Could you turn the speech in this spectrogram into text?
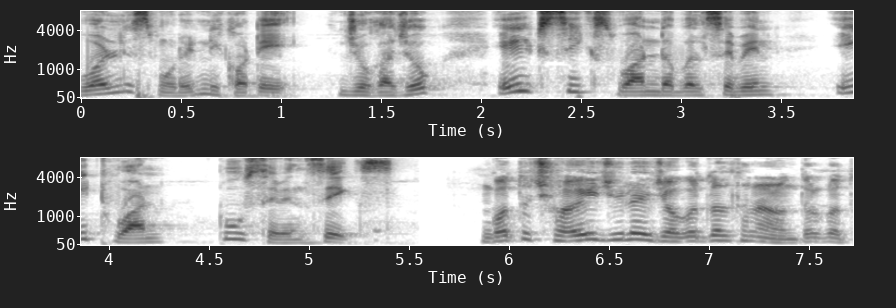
ওয়ার্ল্ডস মোড়ের নিকটে। যোগাযোগ eight six one double seven eight one two seven six. গত ছয়ই জুলাই জগদ্দল থানার অন্তর্গত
